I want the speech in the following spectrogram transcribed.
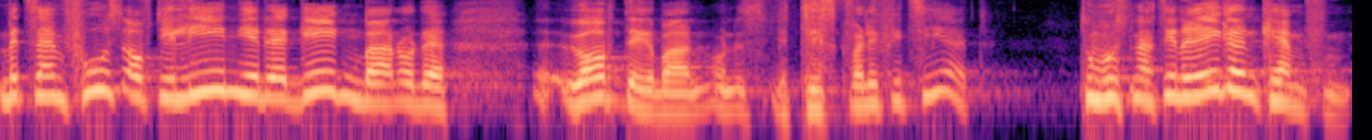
mit seinem Fuß auf die Linie der Gegenbahn oder äh, überhaupt der Bahn und es wird disqualifiziert. Du musst nach den Regeln kämpfen.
